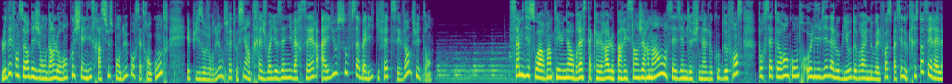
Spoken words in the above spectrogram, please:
le défenseur des Girondins, Laurent Koscielny, sera suspendu pour cette rencontre. Et puis aujourd'hui, on souhaite aussi un très joyeux anniversaire à Youssouf Sabali qui fête ses 28 ans. Samedi soir, 21h, Brest accueillera le Paris Saint-Germain en 16e de finale de Coupe de France. Pour cette rencontre, Olivier Dalloglio devra une nouvelle fois se passer de Christophe Herel.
